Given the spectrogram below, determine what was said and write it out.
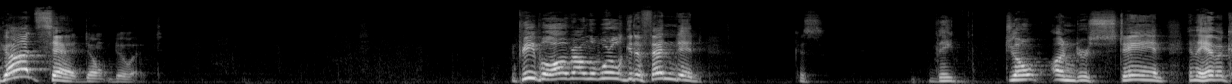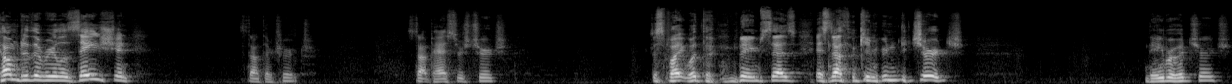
God said don't do it. And people all around the world get offended because they don't understand and they haven't come to the realization it's not their church. It's not pastor's church. Despite what the name says, it's not the community church neighborhood church.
